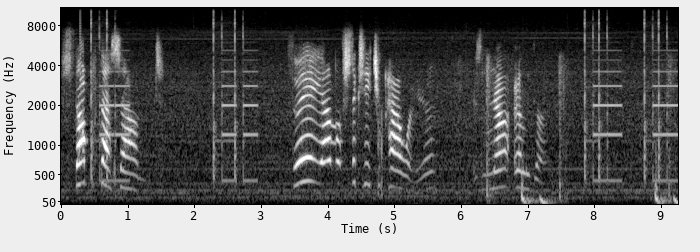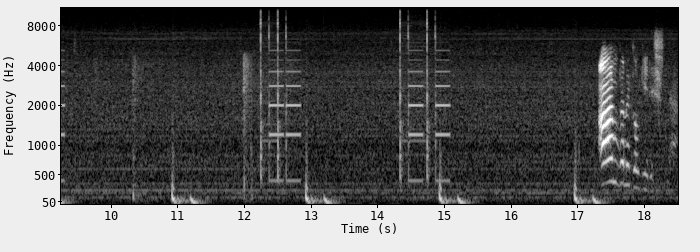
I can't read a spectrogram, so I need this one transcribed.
Stop that sound. 3 of 62 power is not early gun. I'm gonna go get a snack.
